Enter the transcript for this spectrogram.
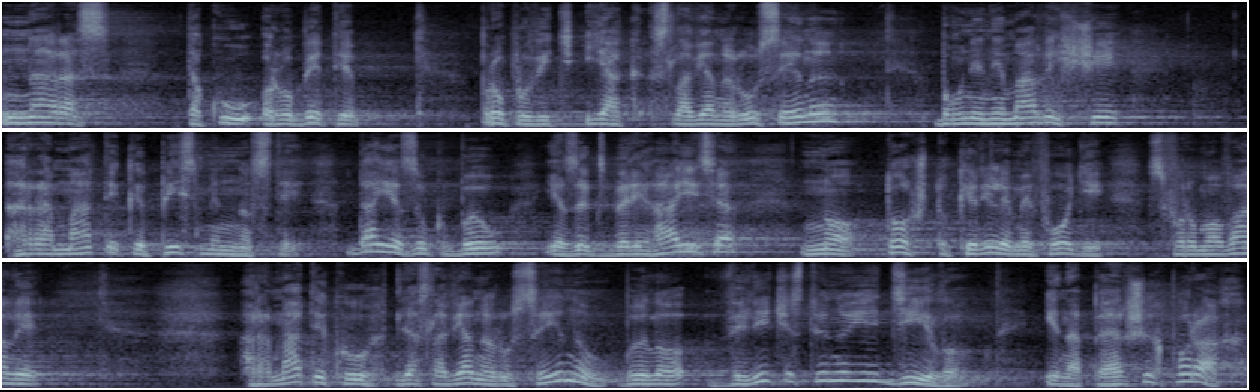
нараз таку робити проповідь, як слав'яно-русини, бо вони не мали ще граматики письменності. Да, язик був, язик зберігається, але то, що Кирил і Мефодій сформували граматику для слав'яно-русинів, було величественне діло. І на перших порах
